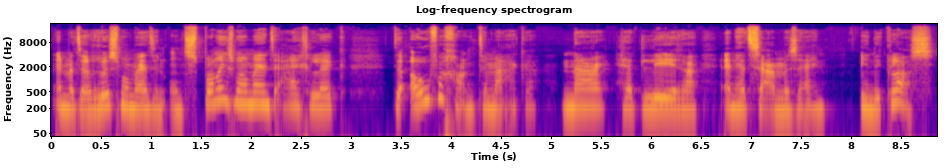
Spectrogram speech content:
En met een rustmoment, een ontspanningsmoment eigenlijk, de overgang te maken naar het leren en het samen zijn in de klas.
